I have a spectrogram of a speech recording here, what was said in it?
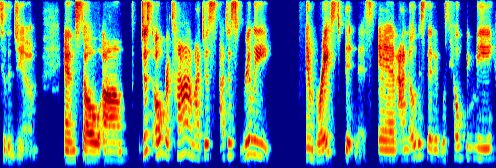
to the gym. And so um, just over time, I just I just really embraced fitness and I noticed that it was helping me,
